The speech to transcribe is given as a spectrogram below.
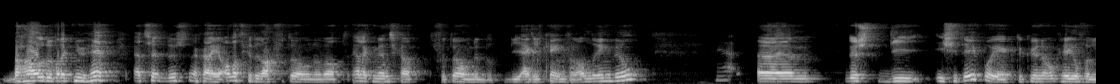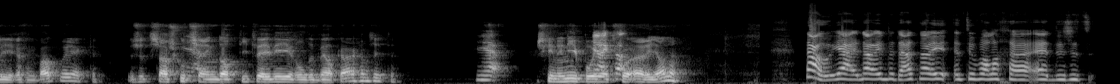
behouden wat ik nu heb. Etc. Dus dan ga je al het gedrag vertonen wat elk mens gaat vertonen die eigenlijk geen verandering wil. Ja. Um, dus die ICT-projecten kunnen ook heel veel leren van bouwprojecten. Dus het zou goed zijn dat die twee werelden bij elkaar gaan zitten. Ja. Misschien een nieuw project voor Ariane. Nou ja, nou inderdaad. Nou, toevallig, uh, dus het,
